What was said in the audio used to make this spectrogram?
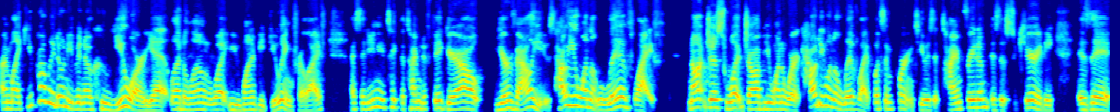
i'm like you probably don't even know who you are yet let mm-hmm. alone what you want to be doing for life. I said you need to take the time to figure out your values how you want to live life not just what job you want to work. How do you want to live life? What's important to you? Is it time freedom? Is it security? Is it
